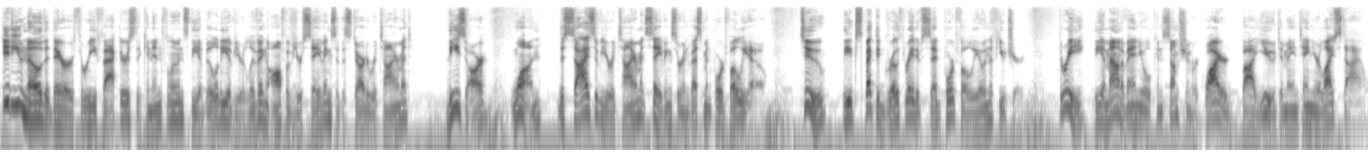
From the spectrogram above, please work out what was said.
Did you know that there are three factors that can influence the ability of your living off of your savings at the start of retirement? These are 1. The size of your retirement savings or investment portfolio. 2. The expected growth rate of said portfolio in the future. 3. The amount of annual consumption required by you to maintain your lifestyle.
